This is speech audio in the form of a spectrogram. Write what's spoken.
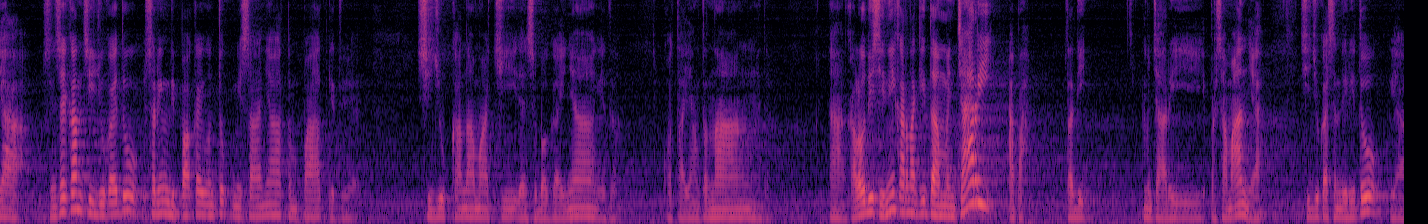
ya sensei kan si Juka itu sering dipakai untuk misalnya tempat gitu ya. si Juka Namachi dan sebagainya gitu. Kota yang tenang gitu. Nah, kalau di sini karena kita mencari apa? Tadi mencari persamaan ya. Si Juka sendiri itu ya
